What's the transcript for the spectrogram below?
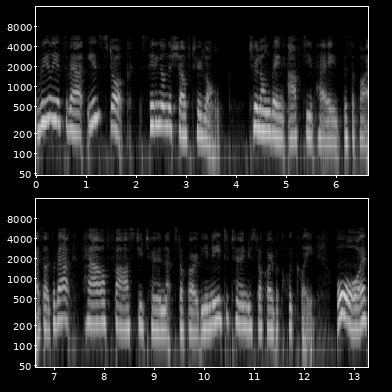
really it's about is stock sitting on the shelf too long? too long being after you pay the supplier. So it's about how fast you turn that stock over. You need to turn your stock over quickly or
